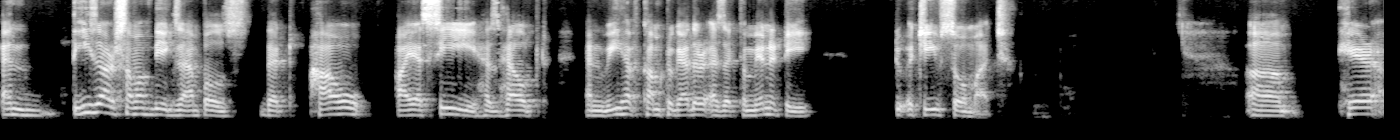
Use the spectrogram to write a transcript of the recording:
And these are some of the examples that how ISC has helped and we have come together as a community to achieve so much. Um, here,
